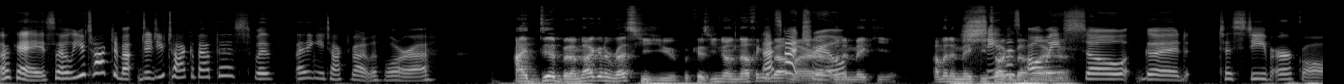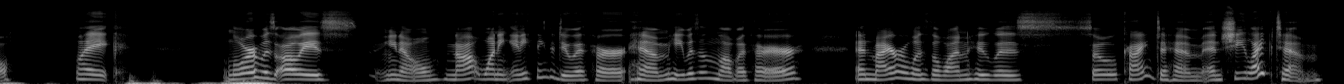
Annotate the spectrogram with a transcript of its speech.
okay, so you talked about. Did you talk about this with? I think you talked about it with Laura. I did, but I'm not going to rescue you because you know nothing That's about not Myra. true. I'm going to make you. I'm going to make you she talk was about always Myra. so good to Steve Urkel. Like, Laura was always, you know, not wanting anything to do with her. Him, he was in love with her, and Myra was the one who was so kind to him, and she liked him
